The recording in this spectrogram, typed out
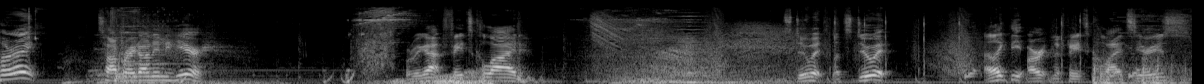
right. Let's hop right on into here. What do we got? Fates collide. Let's do it. Let's do it. I like the art in the Fates Collide series.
